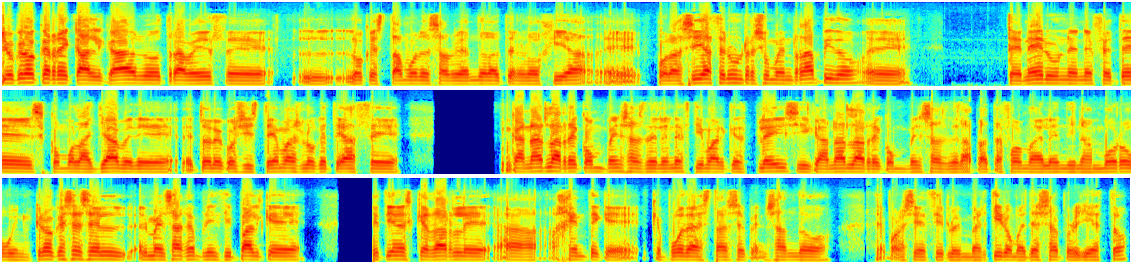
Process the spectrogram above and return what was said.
Yo creo que recalcar otra vez eh, lo que estamos desarrollando la tecnología. eh, por así hacer un resumen rápido. eh, tener un NFT es como la llave de, todo el ecosistema, es lo que te hace ganar las recompensas del NFT Marketplace y ganar las recompensas de la plataforma de Lending and Borrowing. Creo que ese es el, el mensaje principal que, que tienes que darle a, a gente que, que pueda estarse pensando, eh, por así decirlo, invertir o meterse al proyecto.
